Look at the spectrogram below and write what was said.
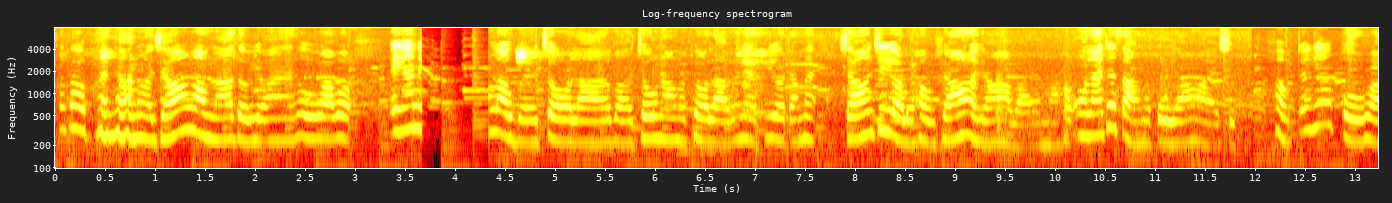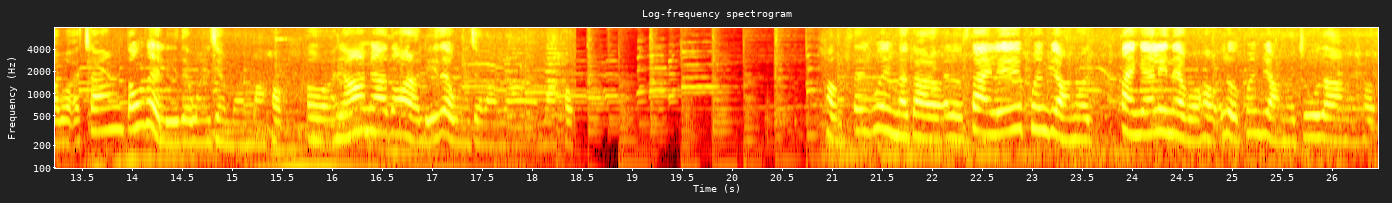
ဆောက်ဆောက်ဖွင့်တော့တော့ရောင်းမှမလားဆိုပြီးတော့အဲဟိုပါပေါ့အိမ်ကနေ လောက်ပဲကြော်လာပါဂျုံတော့မဖြော်လာဘဲနဲ့ပြီးတော့ဒါမဲ့ရောင်းကြည့်ရလေဟုတ်ရောင်းတော့ရောင်းရပါတယ်မှာဟုတ် online တက်ဆောင်တော့ပိုရောင်းရတယ်ရှိဟုတ်တရက်ကိုဟိုပါပေါ့အချောင်း30 40ဝန်းကျင်ပေါ်မှာဟုတ်ဟိုအရောင်းအများဆုံးကတော့40ဝန်းကျင်လောက်ရောင်းရမှာဟုတ်ဟုတ်စိတ်ဝင်မကတော့အဲ့လိုဆိုင်လေးဖွင့်ပြောင်တော့ဆိုင်ကန်းလေးနဲ့ပေါ့ဟုတ်အဲ့လိုဖွင့်ပြောင်တော့စူးစမ်းမယ်ဟုတ်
